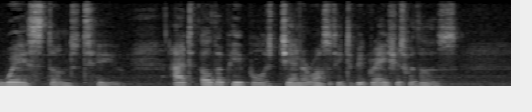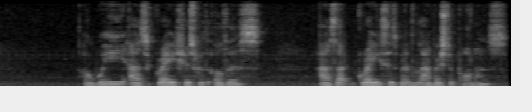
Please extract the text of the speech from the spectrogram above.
we're stunned too at other people's generosity to be gracious with us. Are we as gracious with others as that grace has been lavished upon us?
